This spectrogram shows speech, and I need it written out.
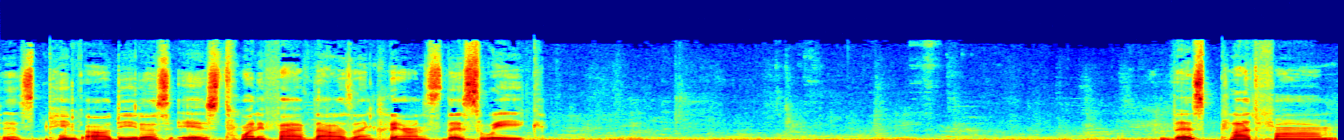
This pink Adidas is $25 on clearance this week. This platform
